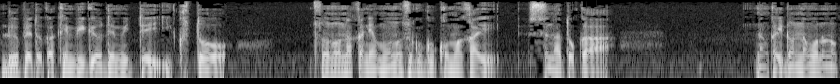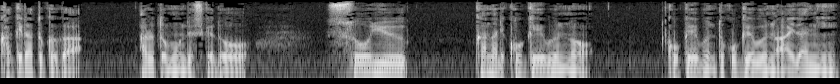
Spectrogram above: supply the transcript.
ルーペとか顕微鏡で見ていくと、その中にはものすごく細かい砂とか、なんかいろんなもののかけらとかがあると思うんですけど、そういうかなり固形分の、固形分と固形分の間に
